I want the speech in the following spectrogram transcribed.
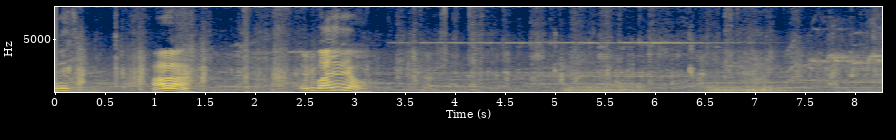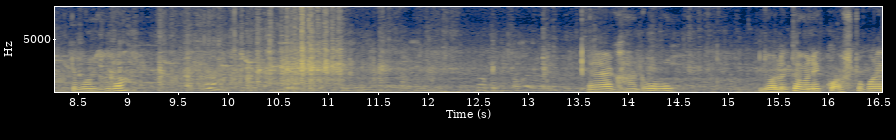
এনেছে। হ্যাঁ একটু বাজারে যাও। তো বন্ধুরা এক হাঁটু জলেতে অনেক কষ্ট করে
